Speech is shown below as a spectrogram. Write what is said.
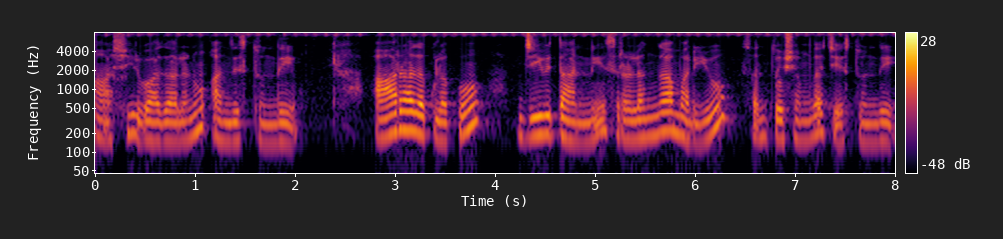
ఆశీర్వాదాలను అందిస్తుంది. ఆరాధకులకు జీవితాన్ని సరళంగా మరియు సంతోషంగా చేస్తుంది.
